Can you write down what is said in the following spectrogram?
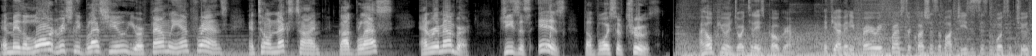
and may the Lord richly bless you, your family, and friends. Until next time, God bless. And remember, Jesus is the voice of truth. I hope you enjoyed today's program. If you have any prayer requests or questions about Jesus is the voice of truth,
